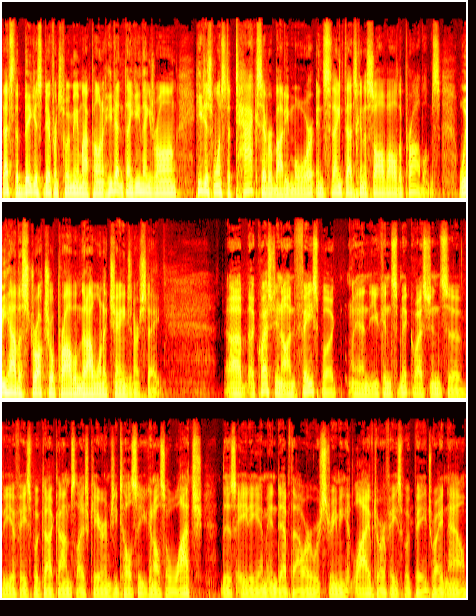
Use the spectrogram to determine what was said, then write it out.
that's the biggest difference between me and my opponent. He doesn't think anything's wrong. He just wants to tax everybody more and think that's going to solve all the problems problems. We have a structural problem that I want to change in our state. Uh, a question on Facebook, and you can submit questions uh, via facebook.com slash KRMG Tulsa. You can also watch this 8 a.m. in-depth hour. We're streaming it live to our Facebook page right now.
